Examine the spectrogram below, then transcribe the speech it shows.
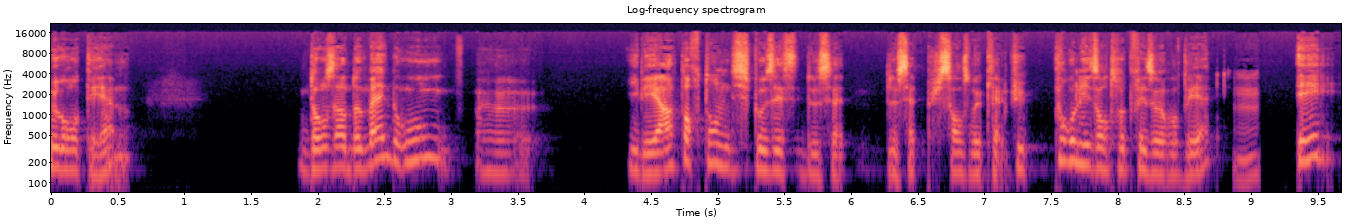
européenne dans un domaine où euh, il est important de disposer de cette, de cette puissance de calcul pour les entreprises européennes. Mmh. Et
